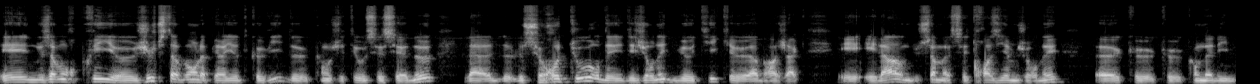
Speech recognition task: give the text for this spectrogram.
Et nous avons repris euh, juste avant la période Covid, quand j'étais au CCNE, la, ce retour des, des, journées de bioéthique euh, à Brajac. Et, là, nous sommes à ces troisième journées euh, que qu'on anime.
